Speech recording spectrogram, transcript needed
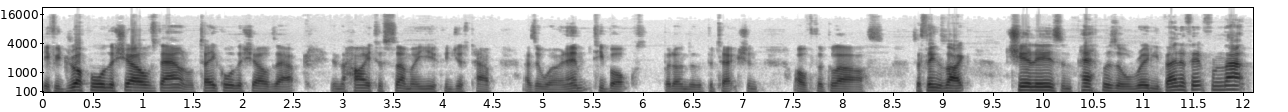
if you drop all the shelves down or take all the shelves out in the height of summer you can just have as it were an empty box but under the protection of the glass. So things like chilies and peppers will really benefit from that.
